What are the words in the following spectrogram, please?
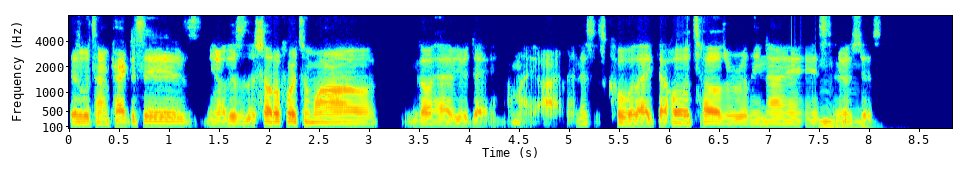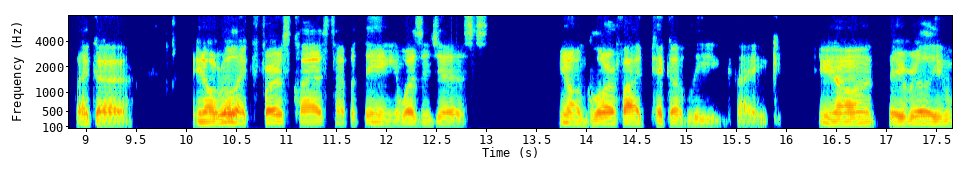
This is what time practice is. You know, this is the shuttle for tomorrow. Go have your day. I'm like, all right, man, this is cool. Like the hotels were really nice, mm-hmm. and it was mm-hmm. just like a, you know, a real like first class type of thing. It wasn't just, you know, glorified pickup league. Like, you know, they really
